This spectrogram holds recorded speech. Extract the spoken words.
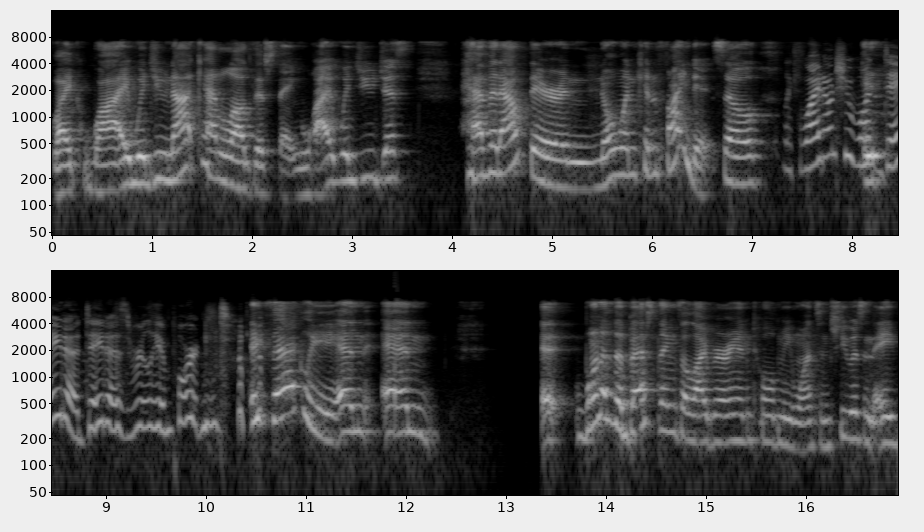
like why would you not catalog this thing why would you just have it out there and no one can find it so Like, why don't you want It- data? Data is really important. exactly and and it, one of the best things a librarian told me once and she was an av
